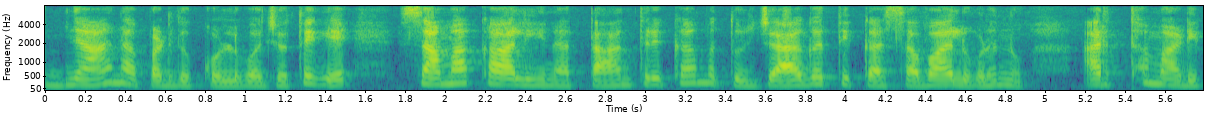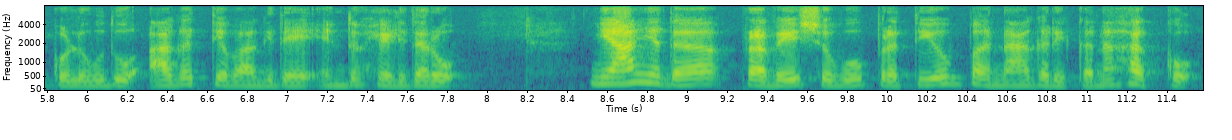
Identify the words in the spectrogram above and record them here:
ಜ್ಞಾನ ಪಡೆದುಕೊಳ್ಳುವ ಜೊತೆಗೆ ಸಮಕಾಲೀನ ತಾಂತ್ರಿಕ ಮತ್ತು ಜಾಗತಿಕ ಸವಾಲುಗಳನ್ನು ಅರ್ಥ ಮಾಡಿಕೊಳ್ಳುವುದು ಅಗತ್ಯವಾಗಿದೆ ಎಂದು ಹೇಳಿದರು. ನ್ಯಾಯದ ಪ್ರವೇಶವು ಪ್ರತಿಯೊಬ್ಬ ನಾಗರಿಕನ ಹಕ್ಕು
